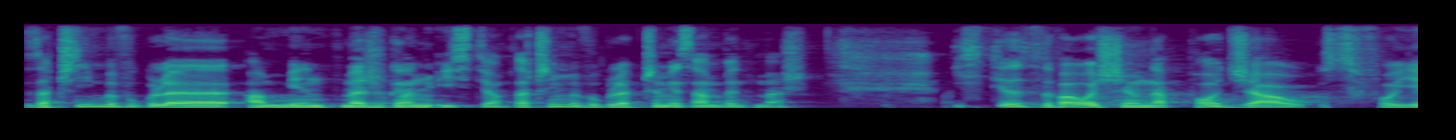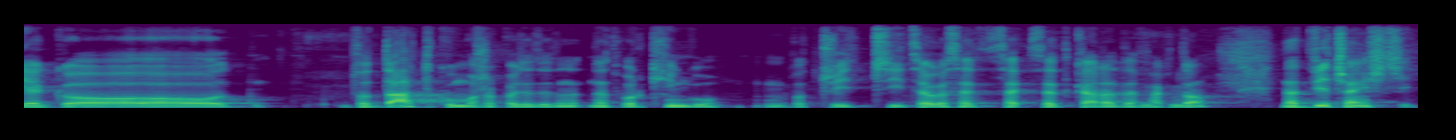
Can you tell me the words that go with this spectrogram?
Zacznijmy w ogóle Ambient Mesh w wykonaniu Istio. Zacznijmy w ogóle czym jest Ambient Mesh. Istio zdecydowało się na podział swojego dodatku, może powiedzieć, do networkingu, czyli, czyli całego setcara de facto, mhm. na dwie części.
